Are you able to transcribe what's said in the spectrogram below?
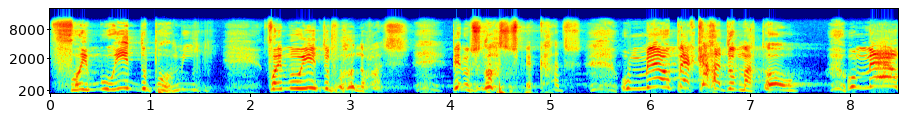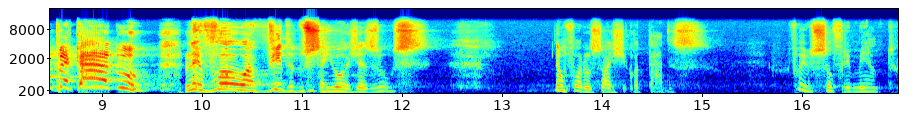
foi moído por mim, foi moído por nós, pelos nossos pecados. O meu pecado matou, o meu pecado levou a vida do Senhor Jesus. Não foram só as chicotadas, foi o sofrimento,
